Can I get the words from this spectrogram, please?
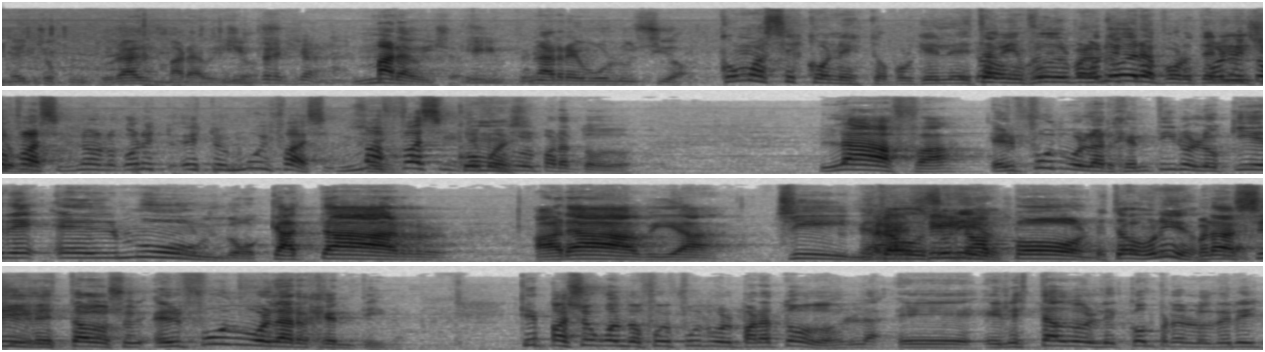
Un hecho cultural maravilloso. Impresionante. Maravilloso. Impresionante. Una revolución. ¿Cómo haces con esto? Porque está No, bien, con- fútbol para con todo esto- era por Con televisión. esto fácil, no, no, con esto, esto es muy fácil, más fácil que ¿Cómo es? fútbol para todos. La AFA, el fútbol argentino lo quiere el mundo. Qatar, Arabia, China, Estados Unidos. Japón, Estados Unidos. Brasil, Estados Unidos. El fútbol argentino. ¿Qué pasó cuando fue fútbol para todos? La- eh, el Estado le compra los, dere-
